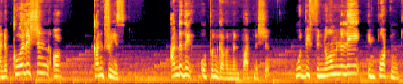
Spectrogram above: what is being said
and a coalition of countries under the Open Government Partnership would be phenomenally important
